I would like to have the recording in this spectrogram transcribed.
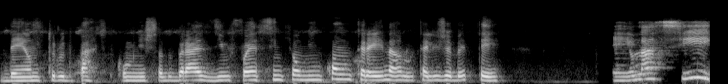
dentro do Partido Comunista do Brasil. E foi assim que eu me encontrei na luta LGBT é, eu nasci,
